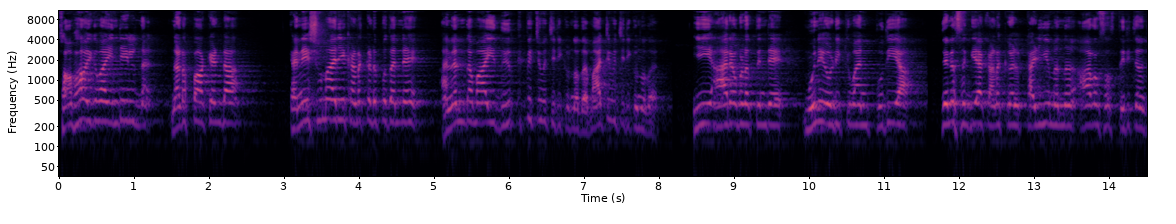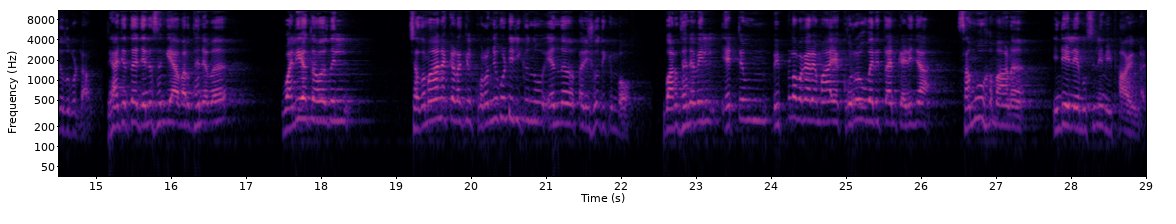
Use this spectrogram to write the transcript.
സ്വാഭാവികമായി ഇന്ത്യയിൽ നടപ്പാക്കേണ്ട കനേഷുമാരി കണക്കെടുപ്പ് തന്നെ അനന്തമായി ദീർഘിപ്പിച്ചു വച്ചിരിക്കുന്നത് മാറ്റിവെച്ചിരിക്കുന്നത് ഈ ആരോപണത്തിന്റെ മുനയൊടിക്കുവാൻ പുതിയ ജനസംഖ്യാ കണക്കുകൾ കഴിയുമെന്ന് ആർ എസ് എസ് തിരിച്ചറിഞ്ഞതുകൊണ്ടാണ്. രാജ്യത്തെ ജനസംഖ്യാ വർധനവ് വലിയ തോതിൽ ശതമാനക്കണക്കിൽ കുറഞ്ഞുകൊണ്ടിരിക്കുന്നു എന്ന് പരിശോധിക്കുമ്പോൾ വർധനവിൽ ഏറ്റവും വിപ്ലവകരമായ കുറവ് വരുത്താൻ കഴിഞ്ഞ സമൂഹമാണ് ഇന്ത്യയിലെ മുസ്ലിം വിഭാഗങ്ങൾ.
